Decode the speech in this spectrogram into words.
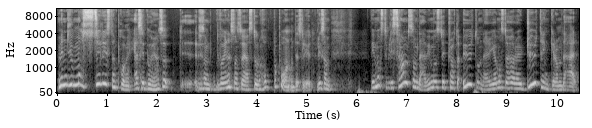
men du måste ju lyssna på mig. Alltså i början så, liksom, det var ju nästan så jag stod och hoppade på honom till slut. Liksom, vi måste bli sams om det här, vi måste prata ut om det här, jag måste höra hur du tänker om det här.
